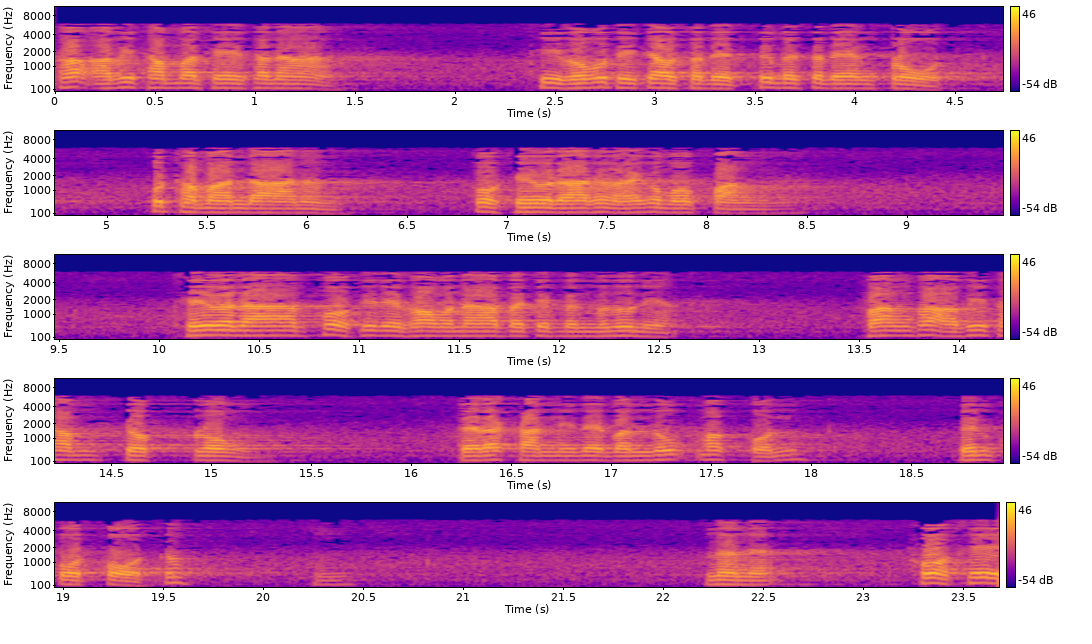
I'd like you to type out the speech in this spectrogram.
พระอภิธรรมเทศนา ที่พระพุทธเจ้าเสด็จขึ้นไปแสดงโปรด พุทธมารดานั้นพวกเทวดาทั้งหลายก็มาฟัง เทวดาพวกที่ได้ภาวนาไปเป็นมนุษย์เนี่ย ฟังพระอภิธรรมจบลง แต่ละคันนี้ได้บรรลุมรรคผล เป็นโกรธโกรธเนาะนั่นแหละพวกที่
